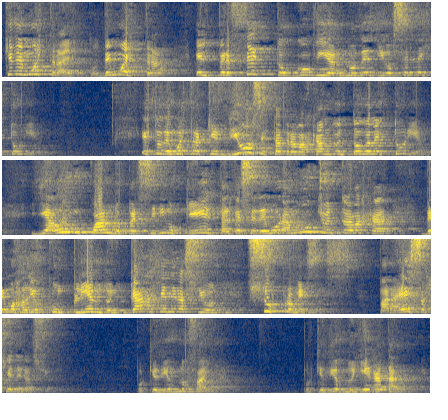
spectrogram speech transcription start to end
¿Qué demuestra esto? Demuestra el perfecto gobierno de Dios en la historia. Esto demuestra que Dios está trabajando en toda la historia. Y aun cuando percibimos que Él tal vez se demora mucho en trabajar, vemos a Dios cumpliendo en cada generación sus promesas para esa generación. Porque Dios no falla, porque Dios no llega tarde,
